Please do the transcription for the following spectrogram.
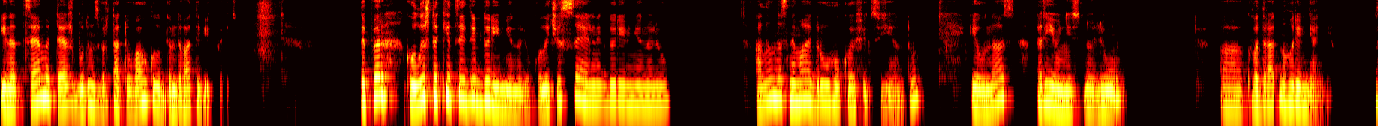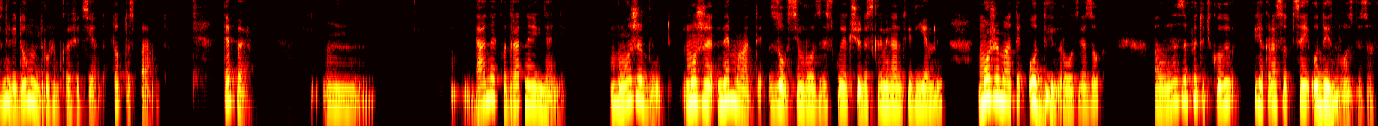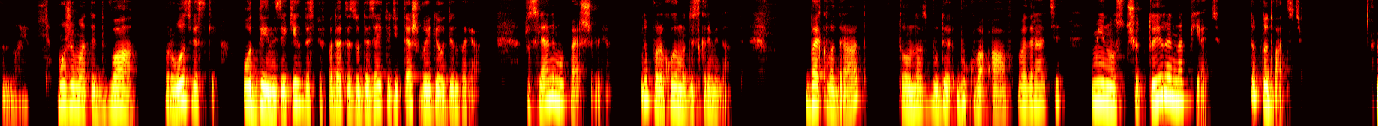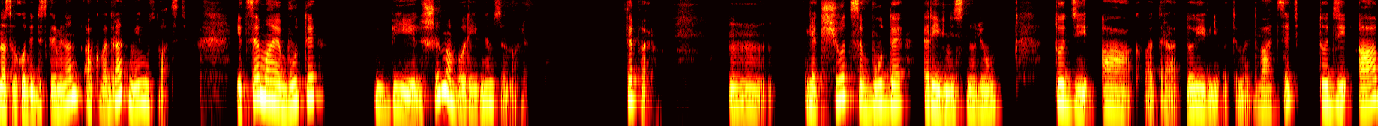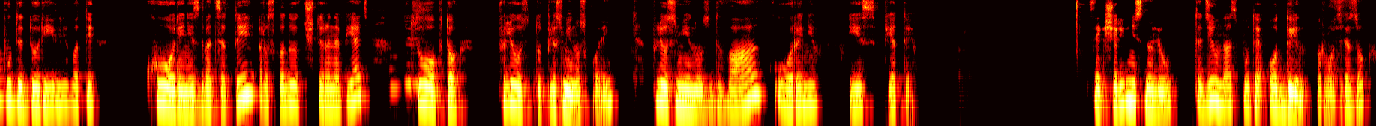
І на це ми теж будемо звертати увагу, коли будемо давати відповідь. Тепер, коли ж таки цей дріб дорівнює нулю? Коли чисельник дорівнює нулю? Але у нас немає другого коефіцієнту, і у нас рівність нулю квадратного рівняння з невідомим другим коефіцієнтом, тобто з параметром. Тепер дане квадратне рівняння може бути, може не мати зовсім розв'язку, якщо дискримінант від'ємний, може мати один розв'язок, але нас запитують, коли якраз оцей один розв'язок він має. Може мати два розв'язки, один з яких буде співпадати з ОДЗ, і тоді теж вийде один варіант. Розглянемо перший варіант. Ну, порахуємо дискримінант. b квадрат, то у нас буде буква А в квадраті, мінус 4 на 5, тобто 20. У нас виходить дискримінант а квадрат мінус 20. І це має бути більшим або рівним за 0. Тепер, якщо це буде рівність нулю, тоді а квадрат дорівнюватиме 20, тоді а буде дорівнювати корінь із 20, розкладу як 4 на 5, тобто плюс, тут плюс-мінус корінь, плюс-мінус 2 коренів із 5. Це якщо рівність нулю, тоді у нас буде один розв'язок.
